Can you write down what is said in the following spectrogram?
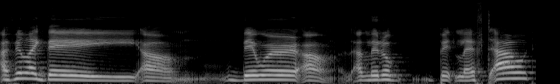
I feel like they um they were um a little bit left out,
